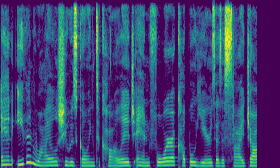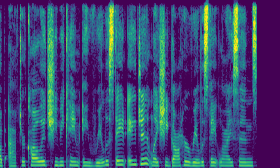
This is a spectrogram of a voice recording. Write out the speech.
And even while while she was going to college, and for a couple years as a side job after college, she became a real estate agent. Like, she got her real estate license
